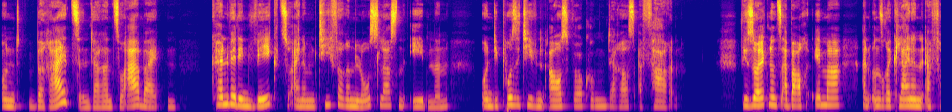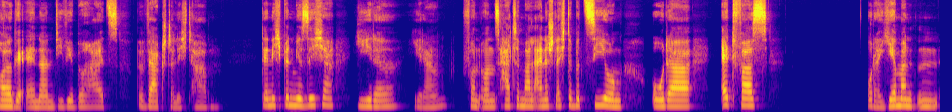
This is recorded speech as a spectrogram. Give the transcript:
und bereit sind, daran zu arbeiten, können wir den Weg zu einem tieferen Loslassen ebnen und die positiven Auswirkungen daraus erfahren. Wir sollten uns aber auch immer an unsere kleinen Erfolge erinnern, die wir bereits bewerkstelligt haben. Denn ich bin mir sicher, jede, jeder von uns hatte mal eine schlechte Beziehung oder etwas oder jemanden,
